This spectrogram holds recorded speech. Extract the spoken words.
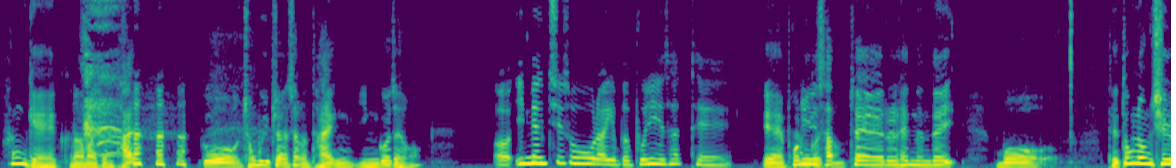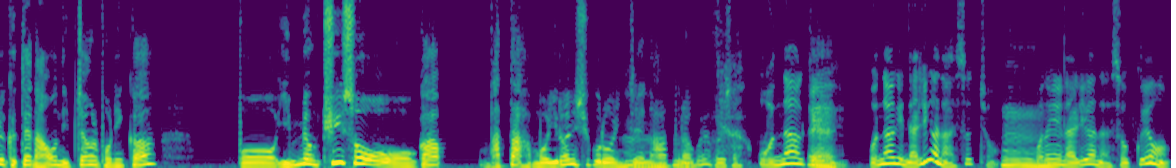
한 게 그나마 좀 다, 그 정부 입장에서는 다행인 거죠. 어, 임명 취소라기보다 본인이 사퇴. 예, 본인이. 사퇴를 했는데 뭐 대통령실 그때 나온 입장을 보니까 뭐 임명 취소가 맞다 뭐 이런 식으로 이제 음, 나왔더라고요. 그래서 워낙에, 예. 워낙에 난리가 났었죠. 음. 워낙에 난리가 났었고요.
